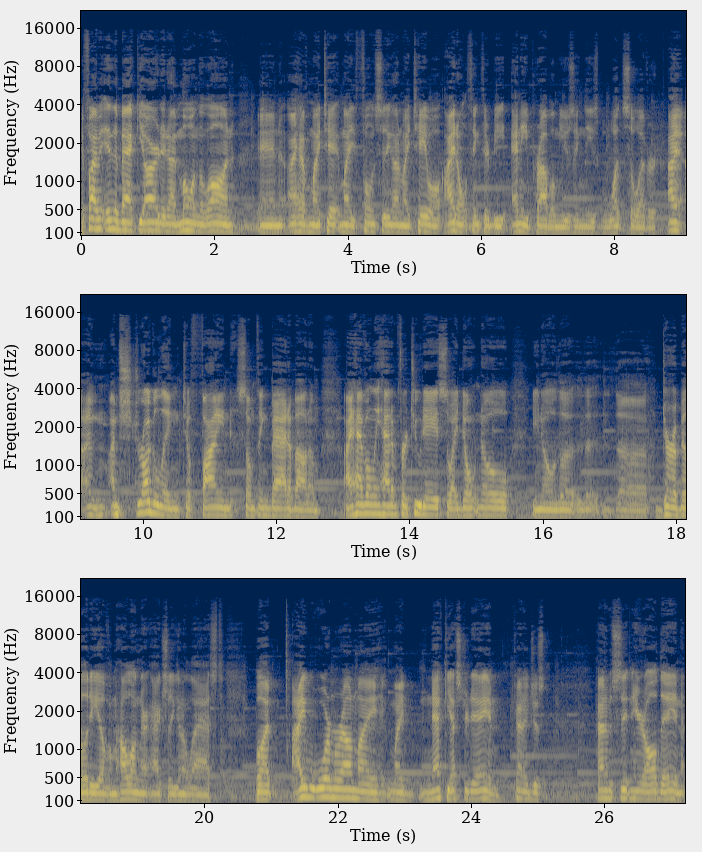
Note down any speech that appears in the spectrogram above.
if I'm in the backyard and I'm mowing the lawn and I have my my phone sitting on my table, I don't think there'd be any problem using these whatsoever. I, I'm, I'm struggling to find something bad about them. I have only had them for two days, so I don't know, you know, the, the, the durability of them, how long they're actually going to last. But I wore them around my, my neck yesterday and kind of just had them sitting here all day and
